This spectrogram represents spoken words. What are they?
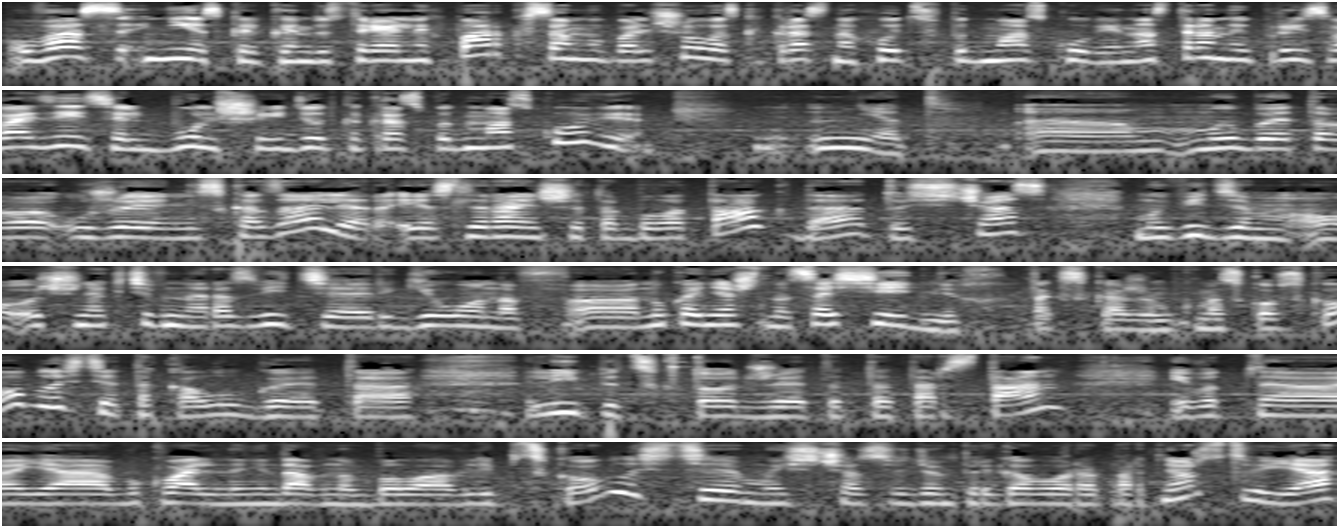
У вас несколько индустриальных парков, самый большой у вас как раз находится в Подмосковье. Иностранный производитель больше идет как раз в Подмосковье? Нет, э, мы бы этого уже не сказали. Если раньше это было так, да, то сейчас мы видим очень активное развитие регионов, э, ну, конечно, соседних, так скажем, к Московской области. Это Калуга, это Липецк, тот же, это Татарстан. И вот э, я буквально недавно была в Липецкой области, мы сейчас ведем переговоры о партнерстве, я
